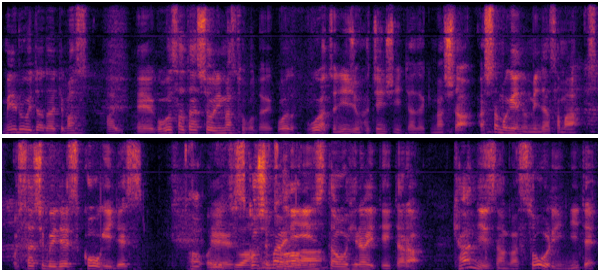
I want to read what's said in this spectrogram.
メールをいただいてます、はい。えーご無沙汰しておりますということで 5, 5月28日にいただきました。明日も芸の皆様お久しぶりです。コーギーです。えー少し前にインスタを開いていたらキャンディーさんがストーリーにて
